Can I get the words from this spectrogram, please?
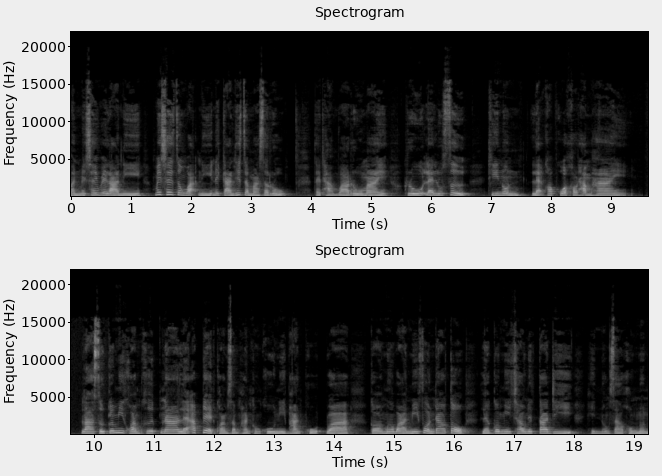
มันไม่ใช่เวลานี้ ไม่ใช่จังหวะนี้ในการที่จะมาสรุป แต่ถามว่ารู้ไหม รู้และรู้สึก ที่นนและครอบครัวเขาทำให้ ล่าสุดก็มีความคืบหน้าและอัปเดตความสัมพันธ์ของคู่นี้ผ่านโพสต์ว่า ก็เมื่อวานมีฝนดาวตก แล้วก็มีชาวเน็ตตาดี เห็นน้องสาวของนน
